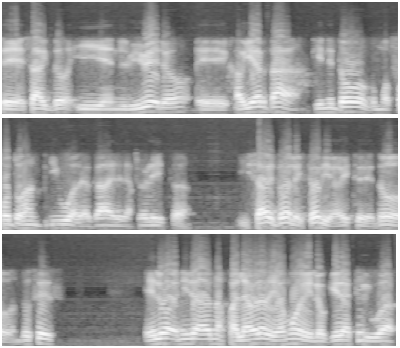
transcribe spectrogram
Sí, exacto. Y en el vivero, eh, Javier está, tiene todo como fotos antiguas de acá de la floresta y sabe toda la historia, ¿viste? De todo. Entonces, él va a venir a dar unas palabras, digamos, de lo que era este lugar,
